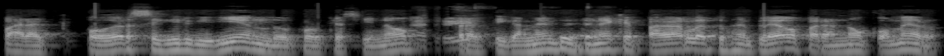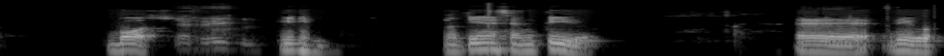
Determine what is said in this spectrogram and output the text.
para poder seguir viviendo, porque si no, prácticamente tenés que pagarle a tus empleados para no comer, vos mismo. No tiene sentido. Eh, digo,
